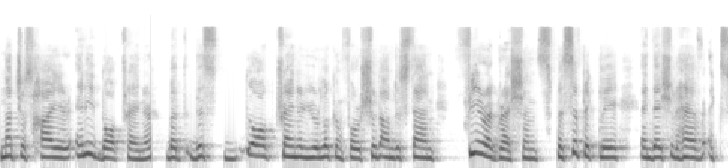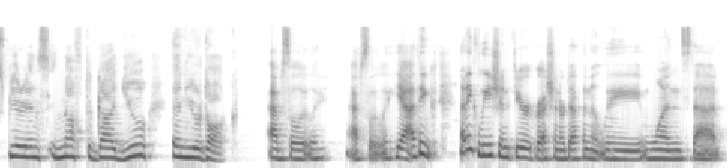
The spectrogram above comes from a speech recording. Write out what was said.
not just hire any dog trainer, but this dog trainer you're looking for should understand fear aggression specifically, and they should have experience enough to guide you and your dog. Absolutely. Absolutely. Yeah, I think I think leash and fear aggression are definitely ones that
